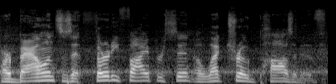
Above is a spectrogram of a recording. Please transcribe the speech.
Our balance is at 35% electrode positive.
